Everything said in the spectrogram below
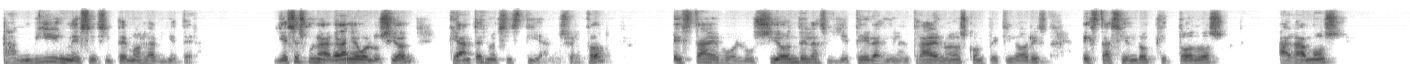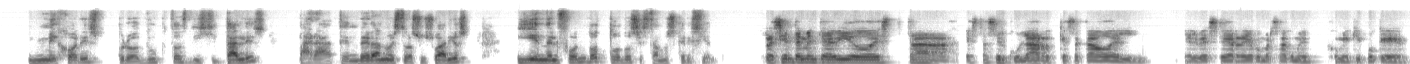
también necesitemos la billetera. Y esa es una gran evolución que antes no existía, ¿no es cierto? Esta evolución de las billeteras y la entrada de nuevos competidores está haciendo que todos hagamos mejores productos digitales para atender a nuestros usuarios y en el fondo todos estamos creciendo. Recientemente ha habido esta, esta circular que ha sacado el, el BCR, yo conversaba con mi, con mi equipo que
